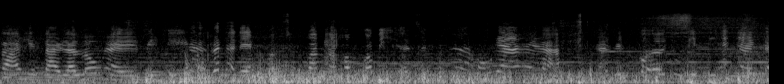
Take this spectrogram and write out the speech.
Và hiện tại là lô này vị trí rất là đẹp và xung quanh là không có bị dính à, máu hố ga hay là dính ờ, chủ điểm gì hết nha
